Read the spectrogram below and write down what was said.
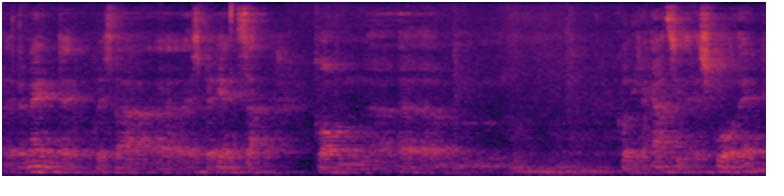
brevemente questa uh, esperienza con, uh, con, i ragazzi delle scuole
